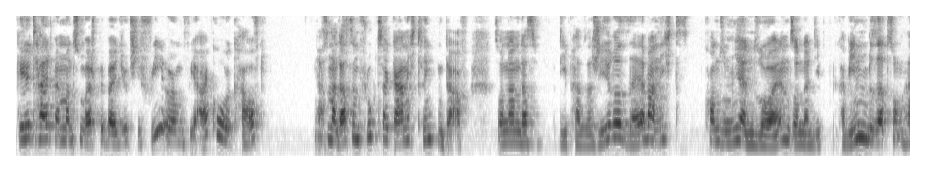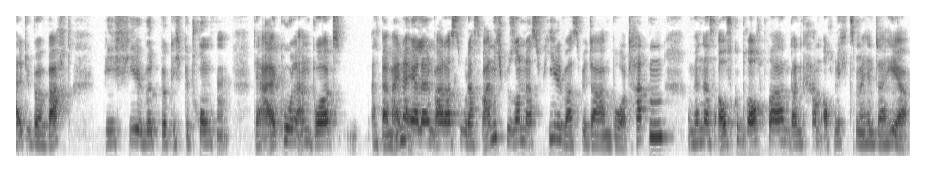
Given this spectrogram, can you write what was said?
gilt halt, wenn man zum Beispiel bei Duty Free irgendwie Alkohol kauft, dass man das im Flugzeug gar nicht trinken darf, sondern dass die Passagiere selber nichts konsumieren sollen, sondern die Kabinenbesatzung halt überwacht, wie viel wird wirklich getrunken. Der Alkohol an Bord, also bei meiner Airline war das so, das war nicht besonders viel, was wir da an Bord hatten. Und wenn das aufgebraucht war, dann kam auch nichts mehr hinterher.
